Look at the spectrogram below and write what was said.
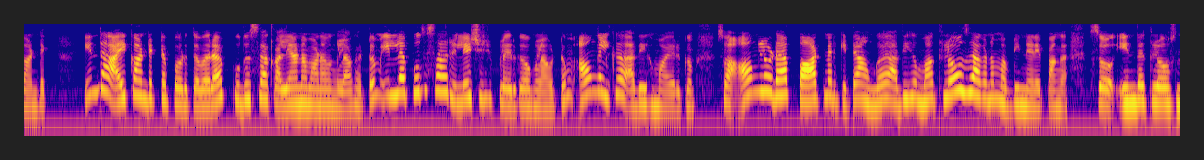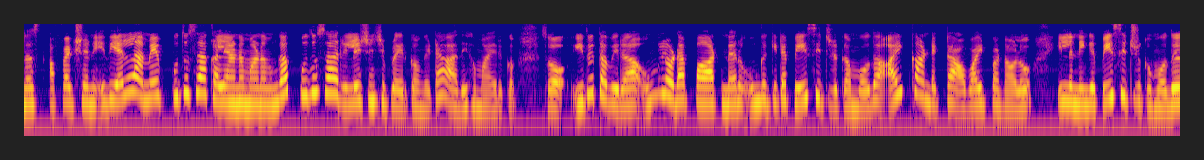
கான்டாக்ட் இந்த ஐ கான்டாக்டை பொறுத்தவரை புதுசாக கல்யாணமானவங்களாகட்டும் இல்லை புதுசாக ரிலேஷன்ஷிப்பில் இருக்கவங்களாகட்டும் அவங்களுக்கு அதிகமாக இருக்கும் ஸோ அவங்களோட பார்ட்னர் கிட்ட அவங்க அதிகமாக க்ளோஸ் ஆகணும் அப்படின்னு நினைப்பாங்க. ஸோ இந்த க்ளோஸ்னஸ் அஃபெக்ஷன் இது எல்லாமே புதுசாக கல்யாணமானவங்க புதுசாக ரிலேஷன்ஷிப்பில் இருக்கவங்ககிட்ட அதிகமாக இருக்கும் ஸோ இது தவிர உங்களோட பார்ட்னர் உங்ககிட்ட பேசிகிட்டு இருக்கும்போது ஐ கான்டாக்டை அவாய்ட் பண்ணாலோ இல்லை நீங்கள் பேசிகிட்டு இருக்கும்போது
